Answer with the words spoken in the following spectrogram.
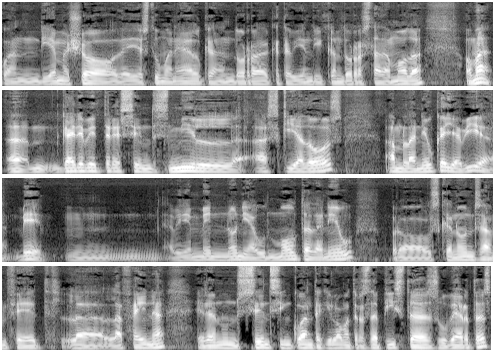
quan diem això, deies tu, Manel, que Andorra, que t'havien dit que Andorra està de moda. Home, eh, gairebé 300.000 esquiadors amb la neu que hi havia. Bé, mm, evidentment no n'hi ha hagut molta de neu, però els que no ens han fet la, la feina eren uns 150 quilòmetres de pistes obertes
